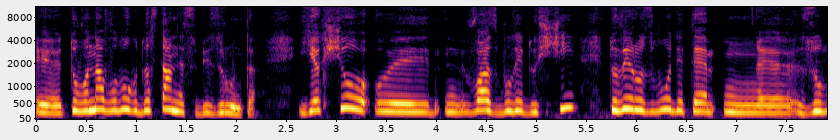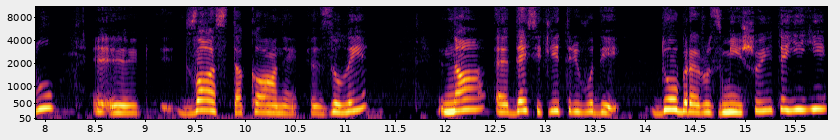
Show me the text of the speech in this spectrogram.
е, то вона вологу достане собі з ґрунта. Якщо е, у вас були дощі, то ви розводите е, золу, е, е, два стакани золи на е, 10 літрів води. Добре розмішуєте її,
